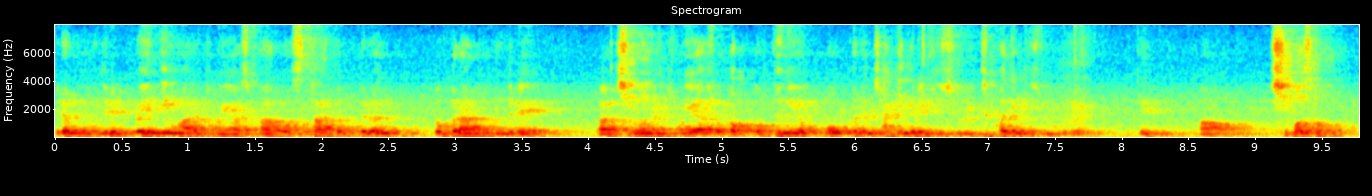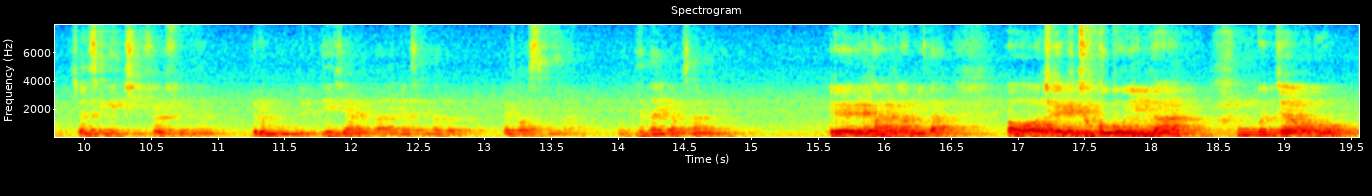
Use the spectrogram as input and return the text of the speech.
이런 부분들의 브랜딩화를 통해 가서 가고 스타트업들은 또 그런 부분들의 어, 지원을 통해 업, 등에 업고 그런 자기들의 기술을 특화된 기술들을 이렇게 어, 심어서 전 세계에 진출할 수 있는 그런 부분들이 되지 않을까 이런 생각을 해봤습니다. 대단히 감사합니다. 예, 감사합니다. 어, 제가 이렇게 듣고 보니까 한 문장으로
